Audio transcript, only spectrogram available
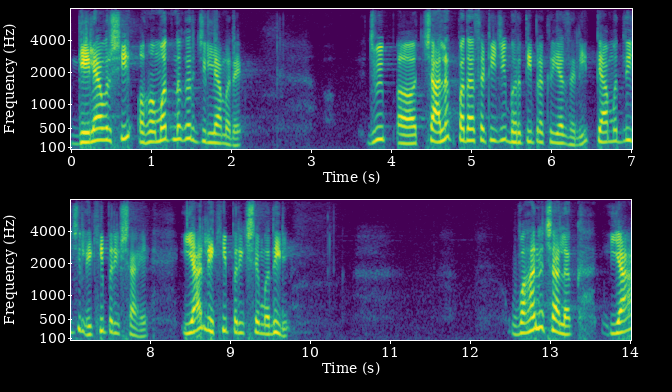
गेल्या वर्षी अहमदनगर जिल्ह्यामध्ये जी चालक पदासाठी जी भरती प्रक्रिया झाली त्यामधली जी लेखी परीक्षा आहे या लेखी परीक्षेमधील वाहन चालक या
